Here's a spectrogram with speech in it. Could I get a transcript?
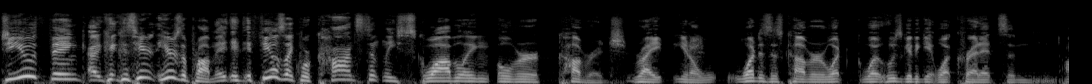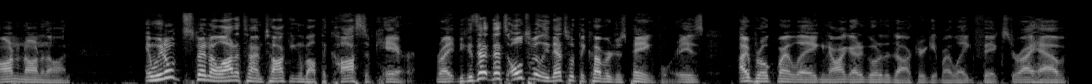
Do you think? Uh, because here, here's the problem. It, it, it feels like we're constantly squabbling over coverage, right? You know, what does this cover? What, what who's going to get what credits, and on and on and on. And we don't spend a lot of time talking about the cost of care, right? Because that, that's ultimately that's what the coverage is paying for. Is I broke my leg, now I got to go to the doctor get my leg fixed, or I have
